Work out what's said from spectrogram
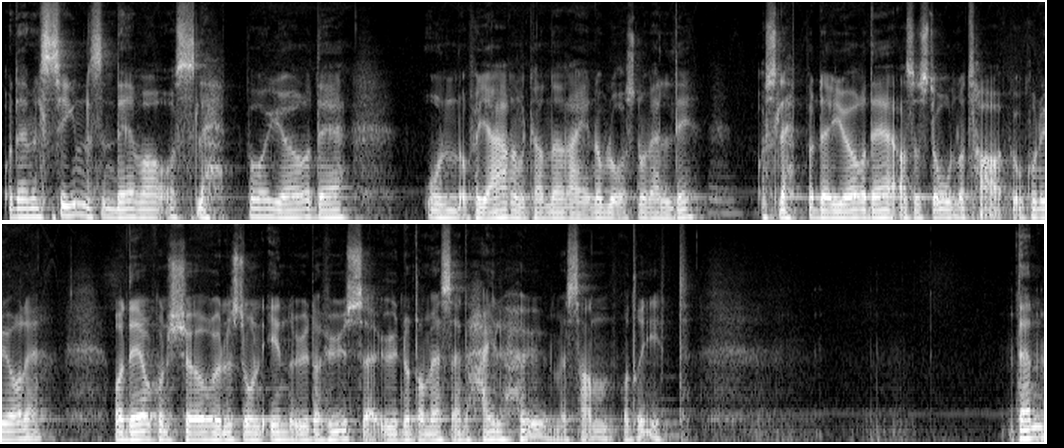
og den velsignelsen det var å slippe å gjøre det under på Jæren kan det regne og blåse noe veldig. Å slippe det, gjøre det, altså stå under taket og kunne gjøre det. Og det å kunne kjøre rullestolen inn og ut av huset uten å dra med seg en hel haug med sand og drit. Den,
